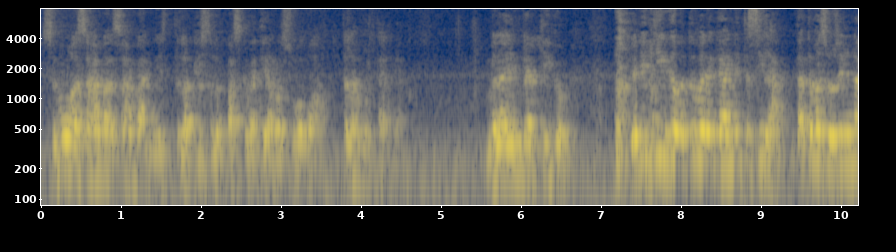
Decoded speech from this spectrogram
semua sahabat-sahabat ni setelah selepas kematian Rasulullah telah murtad melainkan tiga jadi tiga tu mereka ini tersilap tak termasuk Sayyidina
